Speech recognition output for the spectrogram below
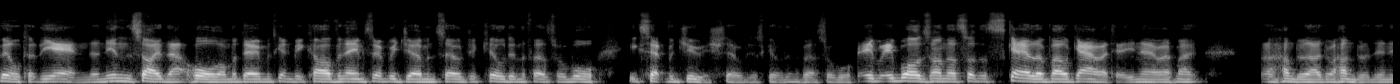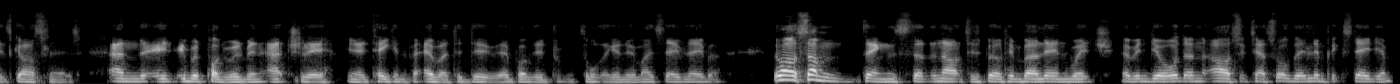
built at the end, and inside that hall on the dome was going to be carved the names of every German soldier killed in the First World War, except the Jewish soldiers killed in the First World War. It, it was on a sort of scale of vulgarity, you know, about 100 out of 100 in its ghastliness and it, it would probably would have been actually you know taken forever to do. They probably thought they were going to do it by slave labor. There are some things that the Nazis built in Berlin which have endured and are successful. The Olympic Stadium,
